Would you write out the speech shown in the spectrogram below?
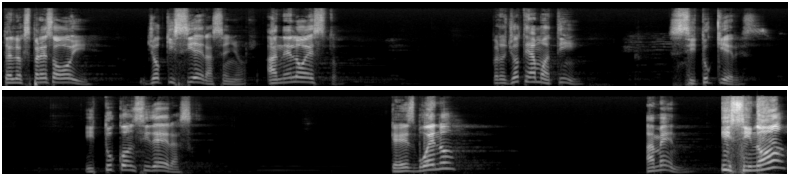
Te lo expreso hoy. Yo quisiera, Señor, anhelo esto. Pero yo te amo a ti. Si tú quieres y tú consideras que es bueno, amén. Y si no,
